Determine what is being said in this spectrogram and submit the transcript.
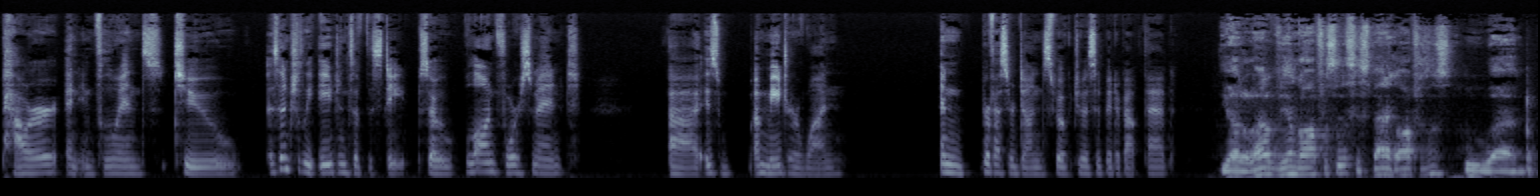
power and influence to essentially agents of the state. So law enforcement uh, is a major one. And Professor Dunn spoke to us a bit about that. You had a lot of young officers, Hispanic officers, who um,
